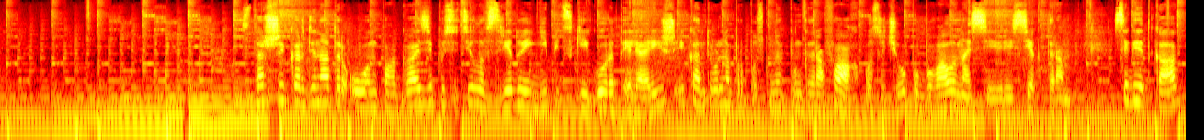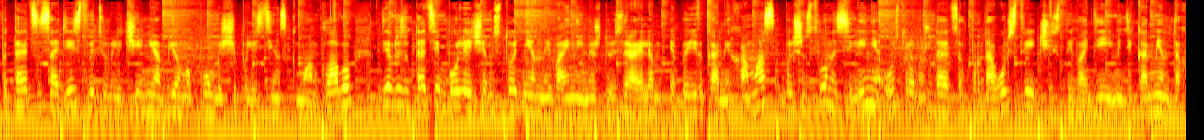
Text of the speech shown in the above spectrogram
Старший координатор ООН по Газе посетила в среду египетский город Эль-Ариш и контрольно-пропускной пункт Рафах, после чего побывала на севере сектора. Сигрид Каак пытается содействовать увеличению объема помощи палестинскому анклаву, где в результате более чем 100-дневной войны между Израилем и боевиками Хамас большинство населения остро нуждается в продовольствии, чистой воде и медикаментах.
